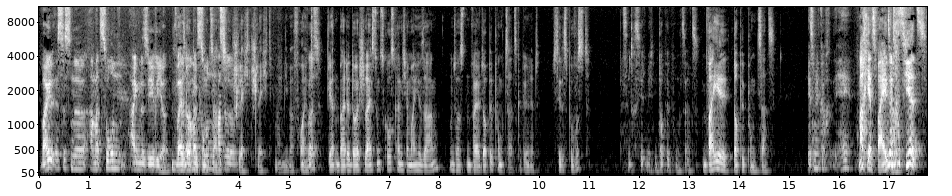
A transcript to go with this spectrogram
weil es ist eine Amazon-eigene Serie. Weil Also Doppelpunktsatz. hatte. Schlecht, schlecht, mein lieber Freund. Was? Wir hatten beide Deutsch-Leistungskurs, kann ich ja mal hier sagen. Und du hast einen Weil Doppelpunktsatz gebildet. Ist dir das bewusst? Das interessiert mich, ein Doppelpunktsatz. Weil Doppelpunktsatz. Jetzt bin ich doch. Hä? Mach jetzt Wen weiter. interessiert's?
